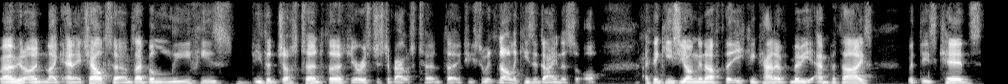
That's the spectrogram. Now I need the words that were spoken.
I mean, on like NHL terms, I believe he's either just turned 30 or is just about to turn 30. So it's not like he's a dinosaur. I think he's young enough that he can kind of maybe empathize with these kids.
